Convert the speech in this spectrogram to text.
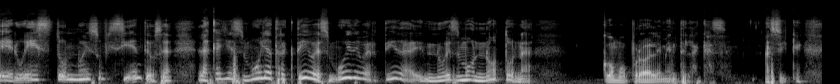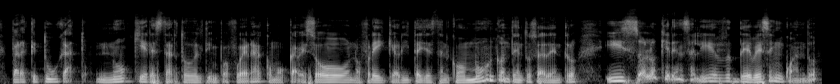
Pero esto no es suficiente. O sea, la calle es muy atractiva, es muy divertida, no es monótona como probablemente la casa. Así que para que tu gato no quiera estar todo el tiempo afuera, como Cabezón o Frey, que ahorita ya están como muy contentos adentro y solo quieren salir de vez en cuando,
